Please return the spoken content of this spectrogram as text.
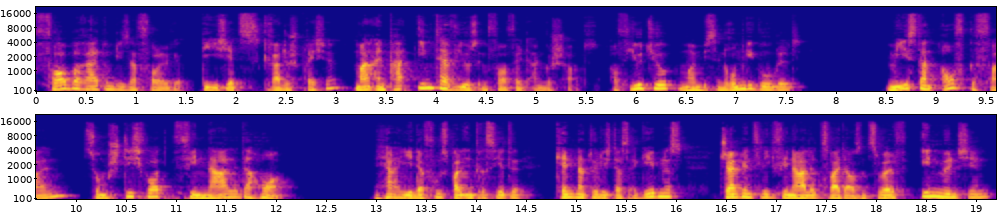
Vorbereitung dieser Folge, die ich jetzt gerade spreche, mal ein paar Interviews im Vorfeld angeschaut. Auf YouTube mal ein bisschen rumgegoogelt. Mir ist dann aufgefallen zum Stichwort Finale der Horn. Ja, jeder Fußballinteressierte kennt natürlich das Ergebnis. Champions League Finale 2012 in München,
